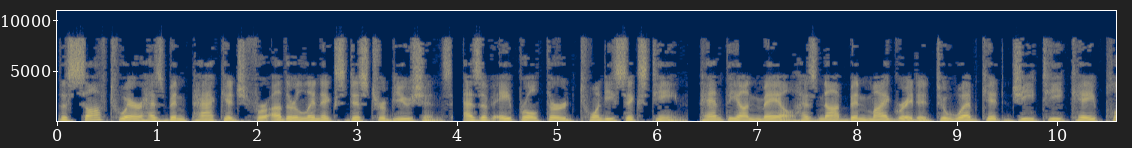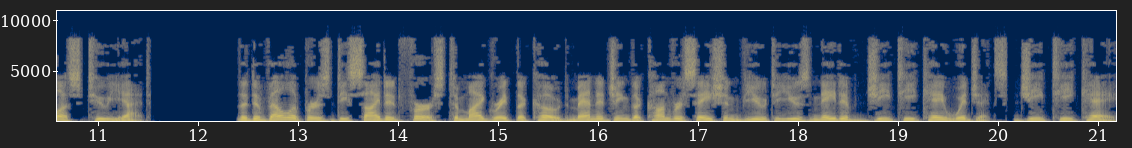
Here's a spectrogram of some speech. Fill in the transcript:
The software has been packaged for other Linux distributions. As of April 3, 2016, Pantheon Mail has not been migrated to WebKit GTK Plus 2 yet. The developers decided first to migrate the code managing the conversation view to use native GTK widgets GTK,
